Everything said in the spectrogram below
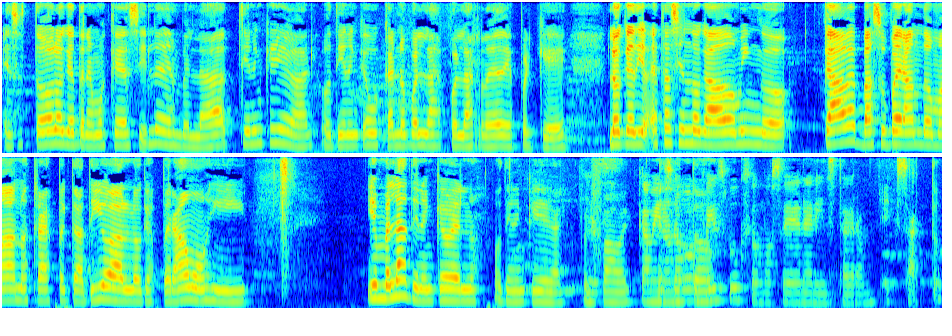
eso es todo lo que tenemos que decirles. En verdad, tienen que llegar o tienen que buscarnos por las, por las redes porque lo que Dios está haciendo cada domingo cada vez va superando más nuestras expectativas, lo que esperamos y, y en verdad tienen que vernos o tienen que llegar, por favor. Camino en Facebook, somos en Instagram. Exacto.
